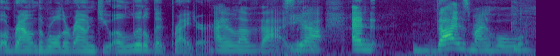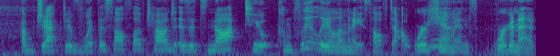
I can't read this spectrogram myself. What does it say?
around the world around you a little bit brighter. I love that. So- Yeah. And that is my whole objective with the self-love challenge is it's not to completely eliminate self-doubt. We're Yeah. humans. We're going to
